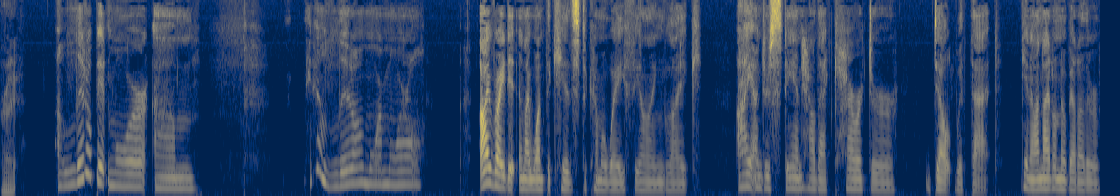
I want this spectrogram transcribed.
right. a little bit more, um, maybe a little more moral. I write it and I want the kids to come away feeling like I understand how that character dealt with that. You know, and I don't know about other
